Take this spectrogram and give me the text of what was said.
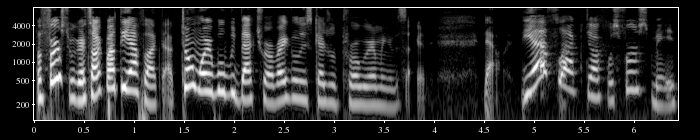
But first, we're going to talk about the Aflac duck. Don't worry, we'll be back to our regularly scheduled programming in a second. Now, the Aflac duck was first made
